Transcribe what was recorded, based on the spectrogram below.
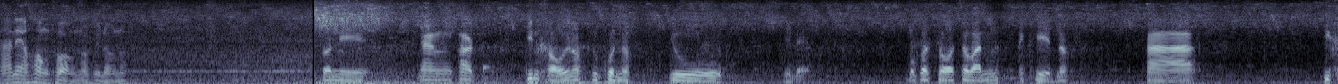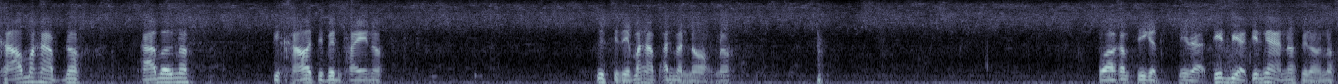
หาแนวห้องท่องเนาะพี่น้องเนาะ อนนี้นางพักกินเขาเนาะทุกคนเนาะอยู่นี่แหละบกสสวรรค์ในเขตเนาะพาพี่ขาวมาหับเนาะพาเบิ้งเนาะพี่ขาวจะเป็นไผเนาะคือสิได้มาหับอันมันนอกเนาะว่าคำซีกับนี่แหละติดเบียกติดงานเนาะพี่น้องเนาะ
